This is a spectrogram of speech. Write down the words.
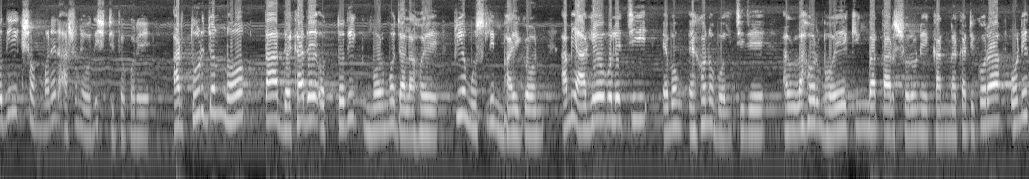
অধিক সম্মানের আসনে অধিষ্ঠিত করে। আর তোর জন্য তা দেখা দেয় অত্যধিক মর্মজ্বালা হয়ে। প্রিয় মুসলিম ভাইগণ, আমি আগেও বলেছি এবং এখনও বলছি যে আল্লাহর ভয়ে কিংবা তার স্মরণে কান্নাকাটি করা অনেক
